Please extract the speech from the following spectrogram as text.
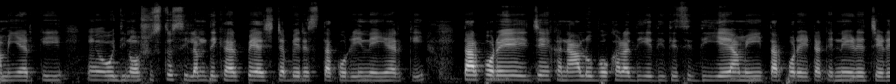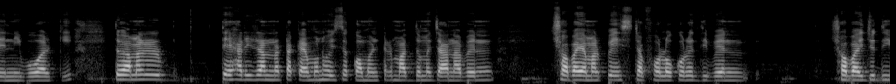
আমি আর কি ওই দিন অসুস্থ ছিলাম দেখে আর পেঁয়াজটা বেরেস্তা করি নেই আর কি। তারপরে এই যে এখানে আলু বোখারা দিয়ে দিতেছি, দিয়ে আমি তারপরে এটাকে নেড়ে চেড়ে নিব আর কি। তো আমার তেহারি রান্নাটা কেমন হয়েছে কমেন্টের মাধ্যমে জানাবেন। সবাই আমার পেজটা ফলো করে দিবেন। সবাই যদি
